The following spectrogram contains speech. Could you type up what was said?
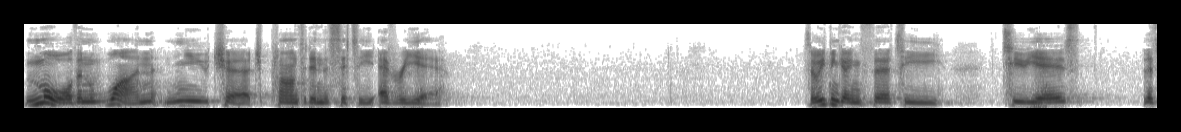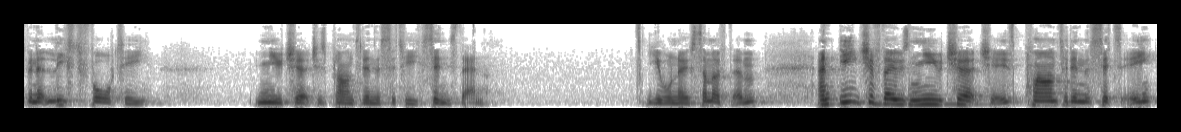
more than one new church planted in the city every year. So we've been going 32 years. There's been at least 40 new churches planted in the city since then. You will know some of them. And each of those new churches planted in the city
